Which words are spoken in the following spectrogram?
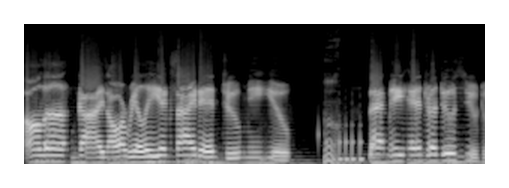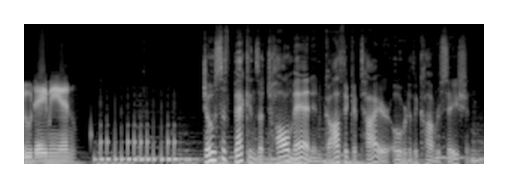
All the guys are really excited to meet you. Huh. Let me introduce you to Damien. Joseph beckons a tall man in gothic attire over to the conversation.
